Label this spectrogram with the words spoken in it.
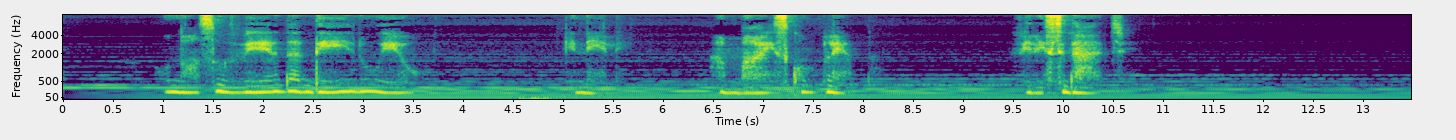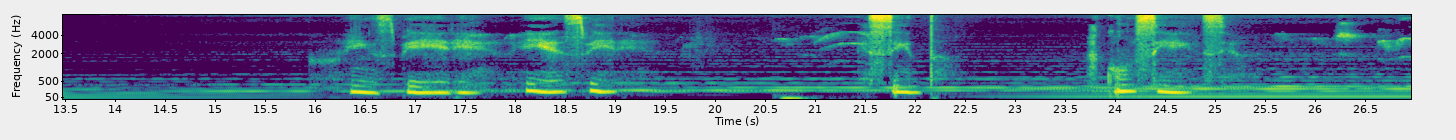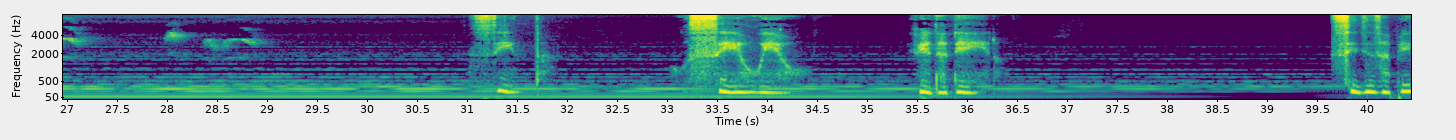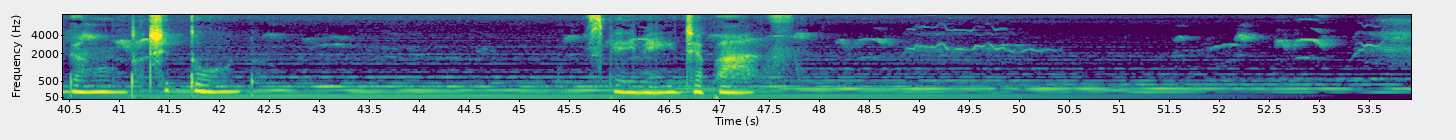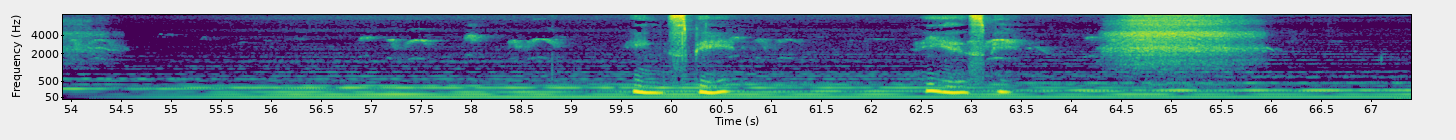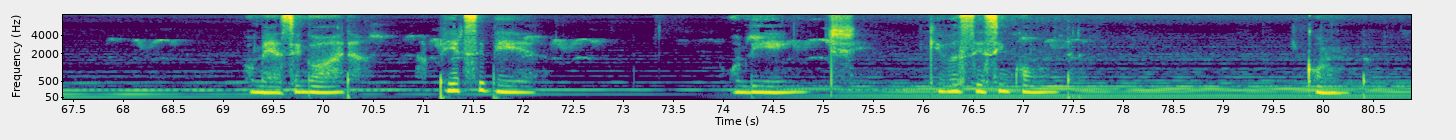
o nosso verdadeiro eu e nele a mais completa felicidade. Inspire e expire. E sinta a consciência. Sinta o seu eu verdadeiro se desapegando de tudo Experimente a paz. Inspire e expire. Comece agora perceber o ambiente você se encontra e quando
